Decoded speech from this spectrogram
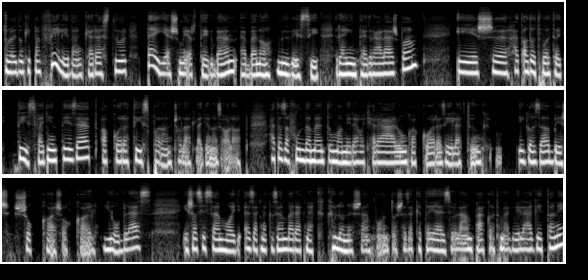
tulajdonképpen fél éven keresztül teljes mértékben ebben a művészi reintegrálásban, és hát adott volt, hogy tíz fegyintézet, akkor a tíz parancsolat legyen az alap. Hát az a fundamentum, amire, hogyha ráállunk, akkor az életünk igazabb és sokkal-sokkal jobb lesz, és azt hiszem, hogy ezeknek az embereknek különösen fontos ezeket a jelzőlámpákat megvilágítani,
